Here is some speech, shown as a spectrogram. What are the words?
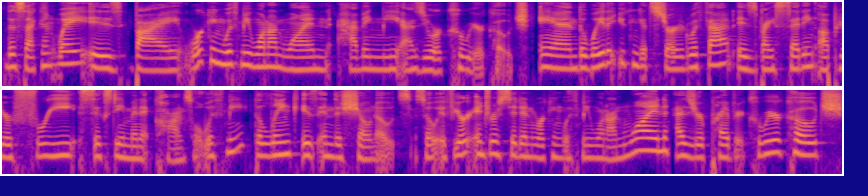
The second way is by working with me one on one, having me as your career coach. And the way that you can get started with that is by setting up your free 60 minute consult with me. The link is in the show notes. So if you're interested in working with me one on one as your private career coach,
